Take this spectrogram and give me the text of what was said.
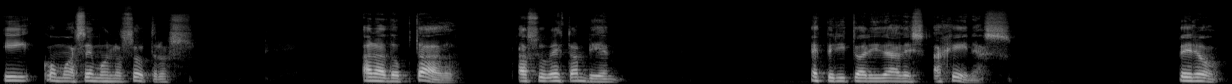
y, como hacemos nosotros, han adoptado a su vez también espiritualidades ajenas. Pero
